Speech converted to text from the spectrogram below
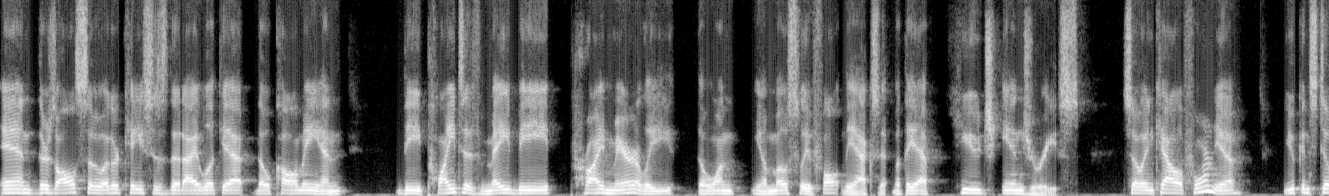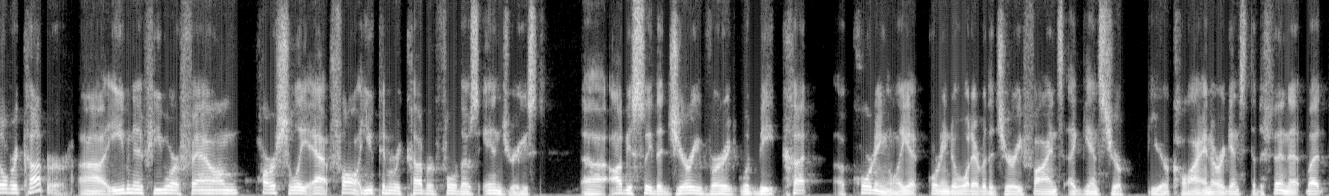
And there's also other cases that I look at, they'll call me, and the plaintiff may be primarily the one, you know, mostly at fault in the accident, but they have huge injuries. So in California, you can still recover. Uh, even if you are found partially at fault, you can recover for those injuries. Uh, obviously, the jury verdict would be cut accordingly, according to whatever the jury finds against your your client or against the defendant. But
